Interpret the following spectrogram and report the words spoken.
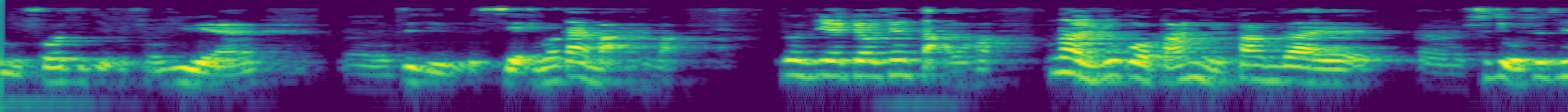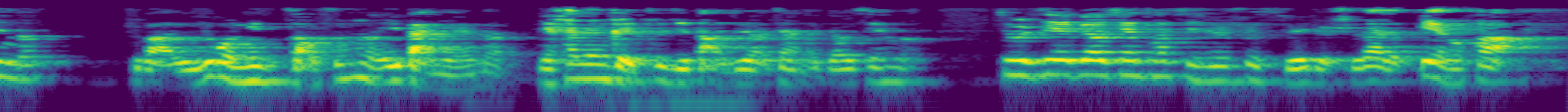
你说自己是程序员，呃，自己写什么代码是吧？用这些标签打的话，那如果把你放在呃十九世纪呢，是吧？如果你早出生了一百年呢，你还能给自己打这样这样的标签吗？就是这些标签，它其实是随着时代的变化，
